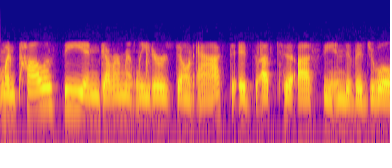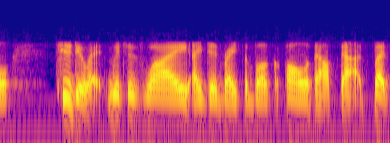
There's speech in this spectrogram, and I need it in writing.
when policy and government leaders don't act, it's up to us, the individual, to do it, which is why I did write the book all about that. But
